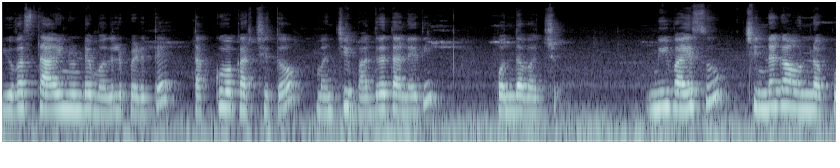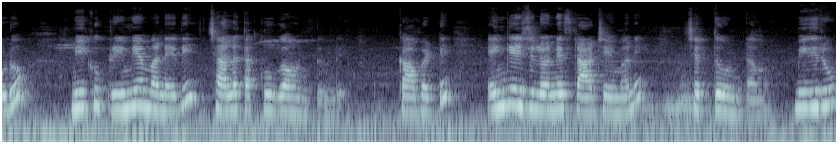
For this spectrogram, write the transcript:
యువ స్థాయి నుండే మొదలు పెడితే తక్కువ ఖర్చుతో మంచి భద్రత అనేది పొందవచ్చు. మీ వయసు చిన్నగా ఉన్నప్పుడు మీకు ప్రీమియం అనేది చాలా తక్కువగా ఉంటుంది. కాబట్టి యంగ్ ఏజ్లోనే స్టార్ట్ చేయమని చెప్తూ ఉంటాము. మీరు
